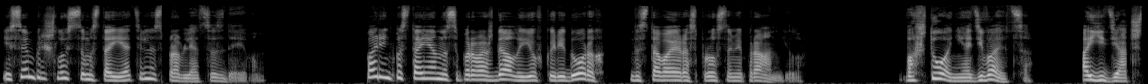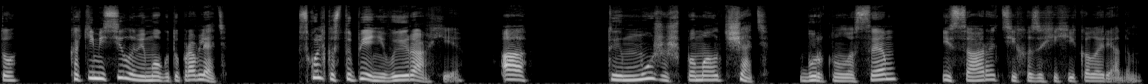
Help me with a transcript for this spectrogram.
и Сэм пришлось самостоятельно справляться с Дэйвом. Парень постоянно сопровождал ее в коридорах, доставая расспросами про ангелов. Во что они одеваются? А едят что? Какими силами могут управлять? Сколько ступеней в иерархии? А ты можешь помолчать, буркнула Сэм, и Сара тихо захихикала рядом.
